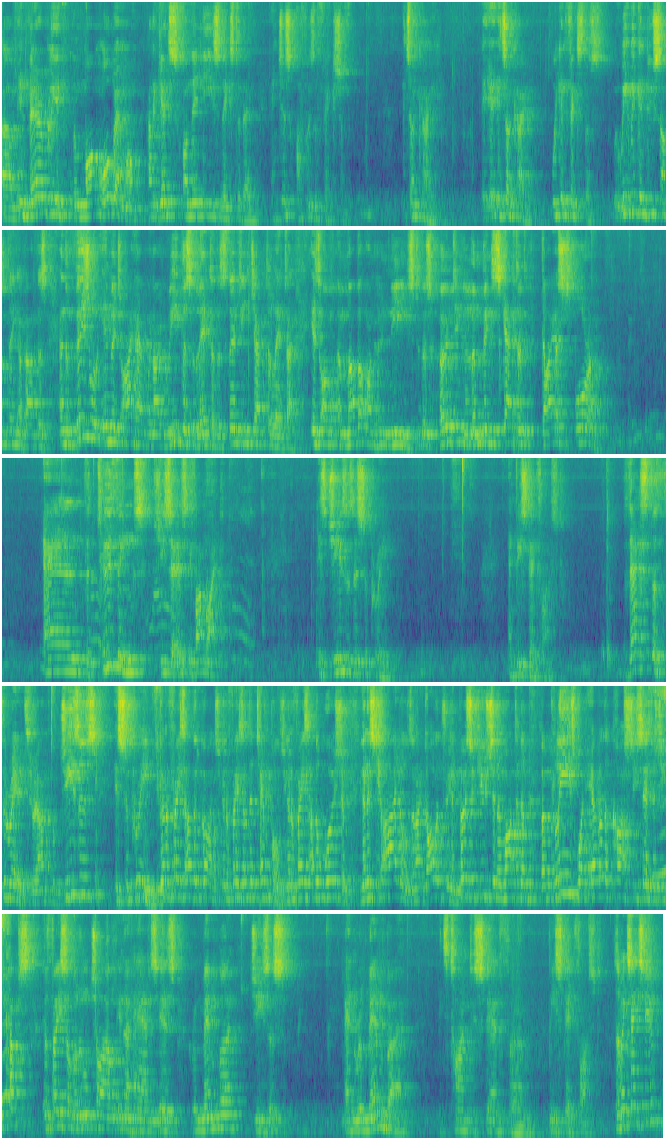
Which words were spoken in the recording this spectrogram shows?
Um, invariably, the mom or grandmom kind of gets on their knees next to them and just offers affection. It's okay. It's okay. We can fix this. We, we can do something about this. And the visual image I have when I read this letter, this 13 chapter letter, is of a mother on her knees to this hurting, limping, scattered diaspora. And the two things she says, if I'm right, is Jesus is supreme. And be steadfast. That's the thread throughout. Jesus is supreme. You're going to face other gods. You're going to face other temples. You're going to face other worship. You're going to see idols and idolatry and persecution and martyrdom. But please, whatever the cost, she says, as she cups the face of a little child in her hands, is remember Jesus and remember it's time to stand firm. Be steadfast. Does that make sense to you?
